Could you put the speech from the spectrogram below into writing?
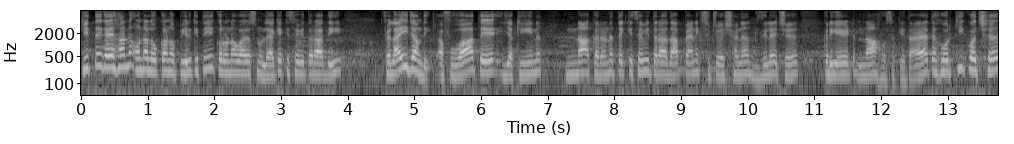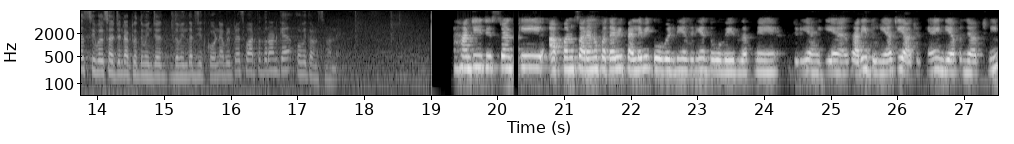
ਕੀਤੇ ਗਏ ਹਨ। ਉਹਨਾਂ ਲੋਕਾਂ ਨੂੰ ਅਪੀਲ ਕੀਤੀ ਕਰੋਨਾ ਵਾਇਰਸ ਨੂੰ ਲੈ ਕੇ ਕਿਸੇ ਵੀ ਤਰ੍ਹਾਂ ਦੀ ਫੈਲਾਈ ਜਾਂਦੀ ਅਫਵਾਹ ਤੇ ਯਕੀਨ ਨਾ ਕਰਨ ਤੇ ਕਿਸੇ ਵੀ ਤਰ੍ਹਾਂ ਦਾ ਪੈਨਿਕ ਸਿਚੁਏਸ਼ਨ ਜ਼ਿਲ੍ਹੇ 'ਚ ਕ੍ਰੀਏਟ ਨਾ ਹੋ ਸਕੇ ਤਾਂ ਇਹ ਤੇ ਹੋਰ ਕੀ ਕੁਝ civil surgeon doctor Davinder Davinderjit Kaur ਨੇ ਆਪਣੀ ਪ੍ਰੈਸ ਵਾਰਤਾ ਦੌਰਾਨ ਕਿਹਾ, ਉਹ ਵੀ ਤੁਹਾਨੂੰ ਸੁਣਾਉਂਦੇ ਹਾਂਜੀ, ਜਿਸ ਤਰ੍ਹਾਂ ਕਿ ਆਪਾਂ ਨੂੰ ਸਾਰਿਆਂ ਨੂੰ ਪਤਾ ਹੈ ਵੀ ਪਹਿਲੇ ਵੀ ਕੋਵਿਡ ਦੀਆਂ ਜਿਹੜੀਆਂ ਦੋ ਵੇਵਸ ਆਪਣੇ ਜਿਹੜੀਆਂ ਹੈਗੀਆਂ, ਸਾਰੀ ਦੁਨੀਆ 'ਚ ਹੀ ਆ ਚੁੱਕੀਆਂ, ਇੰਡੀਆ, ਪੰਜਾਬ 'ਚ ਨਹੀਂ।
